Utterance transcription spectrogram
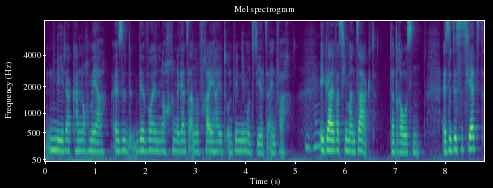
nee, da kann noch mehr. Also wir wollen noch eine ganz andere Freiheit und wir nehmen uns die jetzt einfach. Mhm. Egal, was jemand sagt da draußen. Also das ist jetzt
